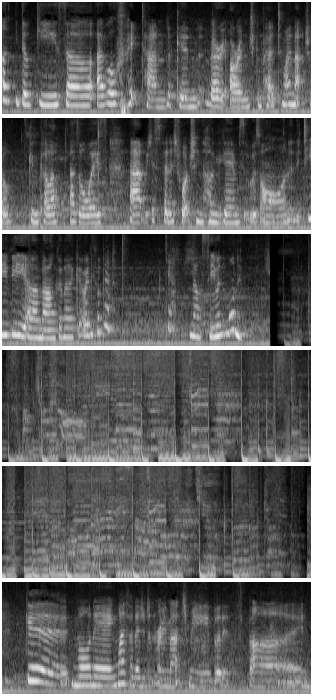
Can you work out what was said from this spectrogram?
Okie dokie, so I've all fake tan looking very orange compared to my natural skin colour as always. Uh, we just finished watching Hunger Games, it was on the TV and I'm now gonna get ready for bed yeah, now see you in the morning. Good morning. My foundation doesn't really match me, but it's fine.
